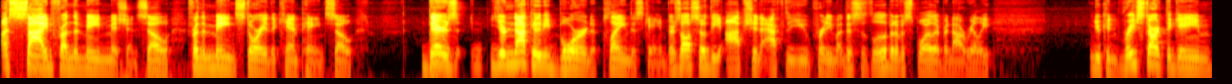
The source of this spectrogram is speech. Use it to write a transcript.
aside from the main mission. So, from the main story of the campaign. So, there's you're not going to be bored playing this game. There's also the option after you pretty much this is a little bit of a spoiler but not really. You can restart the game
